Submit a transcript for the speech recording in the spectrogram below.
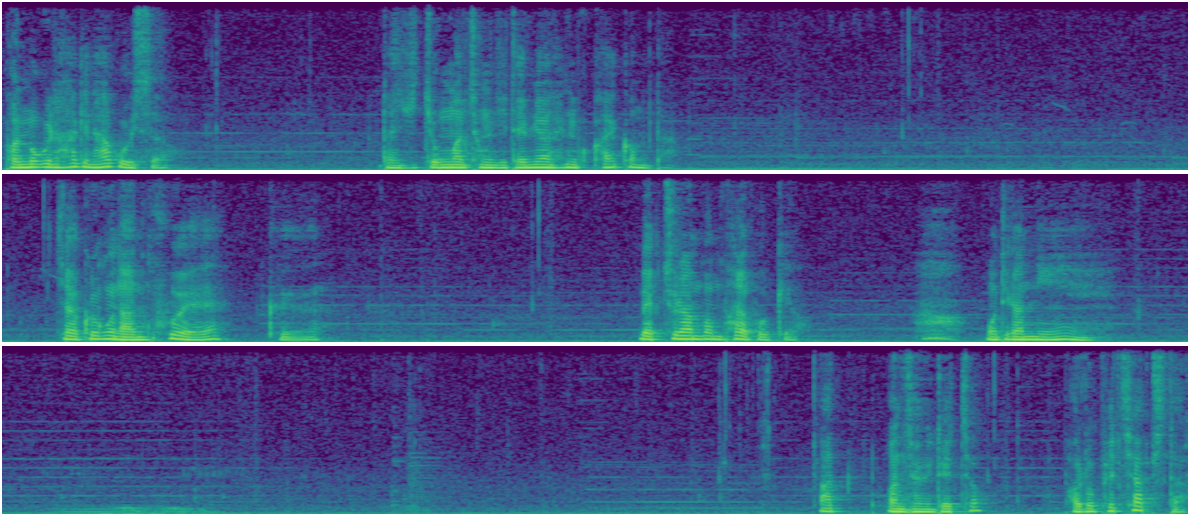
벌목을 하긴 하고 있어요. 일단 이쪽만 정리되면 행복할 겁니다. 자 그러고 난 후에 그 맥주를 한번 팔아볼게요. 어디 갔니? 아 완성이 됐죠? 바로 배치합시다.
